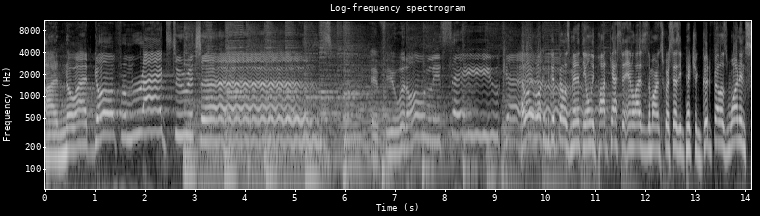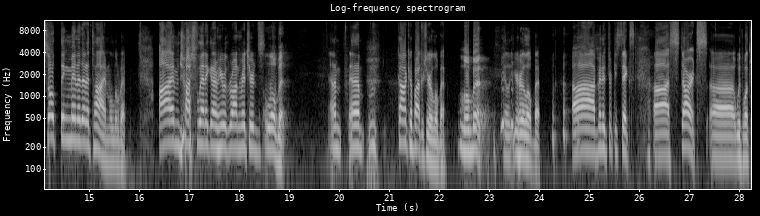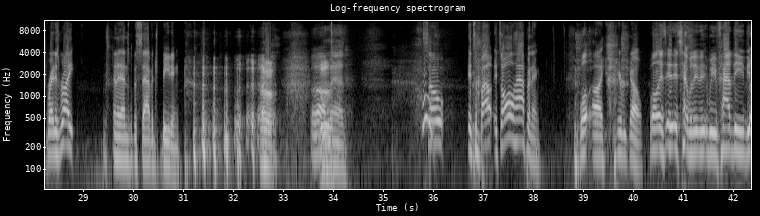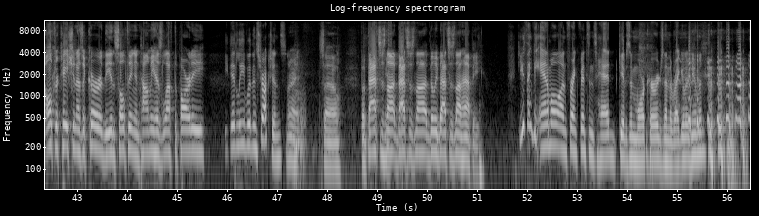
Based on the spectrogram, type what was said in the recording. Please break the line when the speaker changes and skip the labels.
I know I'd go from rags to riches if you would only say you can.
Hello and welcome to Goodfellas Minute, the only podcast that analyzes the Martin Scorsese picture Goodfellas one insulting minute at a time, a little bit. I'm Josh Flanagan. I'm here with Ron Richards.
A little bit.
And I'm uh, Connor Kilpatrick's here a little bit.
A little bit.
You're here a little bit. Uh, minute 56 uh, starts uh, with what's right is right, and it ends with a savage beating.
Ugh.
Oh man.
So it's about, it's all happening.
Well,
Uh, here we go.
well, it's it's we've had the the altercation has occurred, the insulting, and Tommy has left the party.
He did leave with instructions.
All right. So, but Batts is not Batts is not Billy Batts is not happy.
Do you think the animal on Frank Vincent's head gives him more courage than the regular human?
